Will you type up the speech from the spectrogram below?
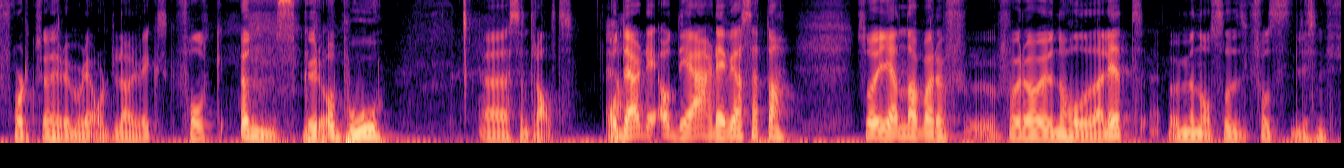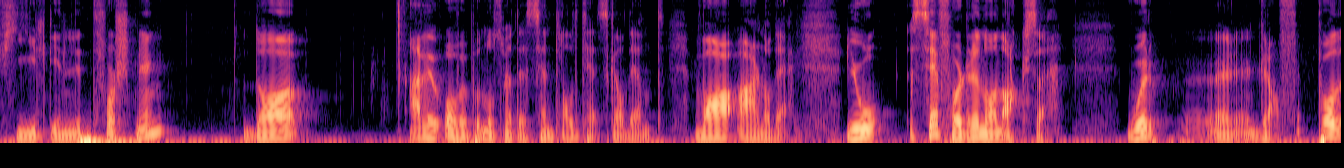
folk skal høre mulig ordentlig larviksk. Folk ønsker å bo uh, sentralt. Ja. Og, det det, og, det er det, vi har sett, da. Så igjen, da, bare for å underholde deg litt, men også få liksom filt inn litt forskning da er vi over på noe som heter sentralitetsgradient. Hva er nå det? Jo, se for dere nå en akse. hvor graf. På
